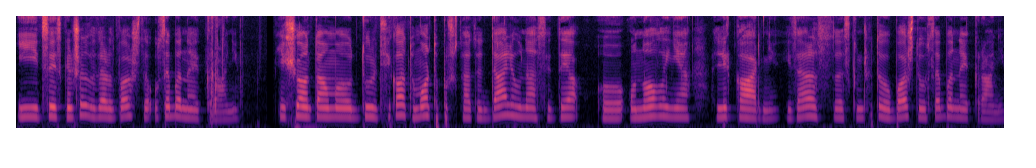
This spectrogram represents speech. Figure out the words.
І цей скріншот ви зараз бачите у себе на екрані. Якщо вам там е, дуже цікаво, то можете почитати. Далі у нас йде е, оновлення лікарні. І зараз скріншоти ви бачите у себе на екрані.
